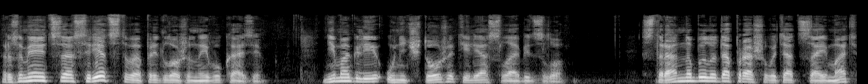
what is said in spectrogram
Разумеется, средства, предложенные в указе, не могли уничтожить или ослабить зло. Странно было допрашивать отца и мать,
